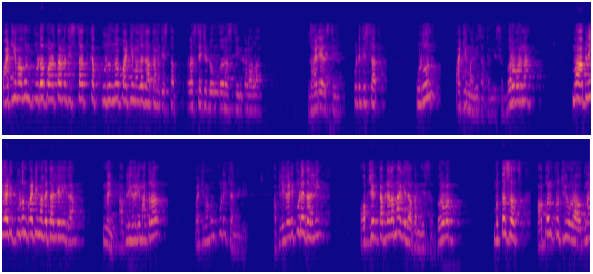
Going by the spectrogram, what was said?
पाठीमागून पुढं पळताना दिसतात का पुढून पाठीमागं जाताना दिसतात? रस्त्याचे डोंगर असतील कडाला झाडे असतील कुठे दिसतात? पुढून पाठीमागे जाताना दिसतात. बरोबर ना? मग आपली गाडी पुढून पाठीमागे चाललेली का? नाही. आपली गाडी मात्र पाठीमागून पुढे चाललेली. आपली गाडी पुढे चालली. ऑब्जेक्ट आपल्याला मागे जाताना दिसतात. बरोबर? मग तसंच आपण पृथ्वीवर आहोत ना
